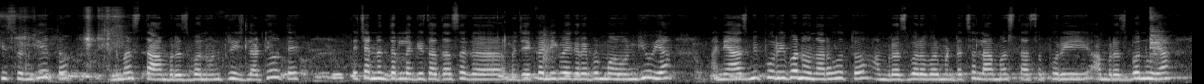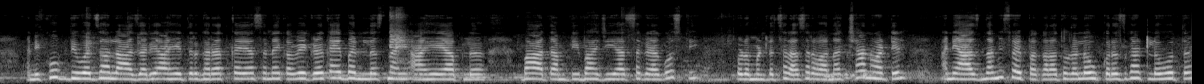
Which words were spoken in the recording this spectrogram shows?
खिसून घेतो आणि मस्त आमरस बनवून फ्रीजला ठेवते. त्याच्यानंतर लगेच आता सगळं म्हणजे कणिक वगैरे पण मळून घेऊया. आणि आज मी पुरी बनवणार होतो. आमरस बरोबर म्हटलं चला मस्त असं पुरी आमरस बनवूया. आणि खूप दिवस झाला आजारी आहे तर घरात काही असं नाही का वेगळं काही बनलंच नाही आहे आपलं. भात आमटी भाजी या सगळ्या गोष्टी. थोडं म्हटलं चला सर्वांना छान वाटेल. आणि आज ना मी स्वयंपाकाला थोडं लवकरच घातलं होतं.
